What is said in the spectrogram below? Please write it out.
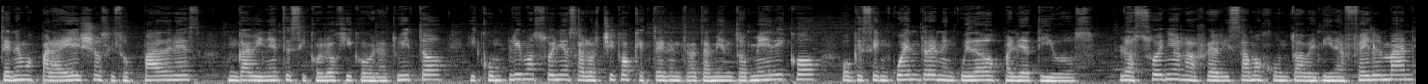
Tenemos para ellos y sus padres un gabinete psicológico gratuito y cumplimos sueños a los chicos que estén en tratamiento médico o que se encuentren en cuidados paliativos. Los sueños los realizamos junto a Bettina Feldman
